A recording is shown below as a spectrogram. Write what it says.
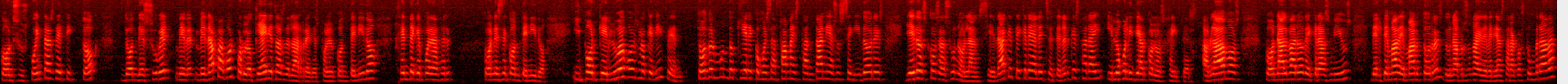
con sus cuentas de TikTok donde suben, me, me, da pavor por lo que hay detrás de las redes, por el contenido, gente que puede hacer con ese contenido. Y porque luego es lo que dicen, todo el mundo quiere como esa fama instantánea, esos seguidores, y hay dos cosas, uno, la ansiedad que te crea el hecho de tener que estar ahí y luego lidiar con los haters. Hablábamos con Álvaro de Crash News del tema de Mar Torres, de una persona que debería estar acostumbrada,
